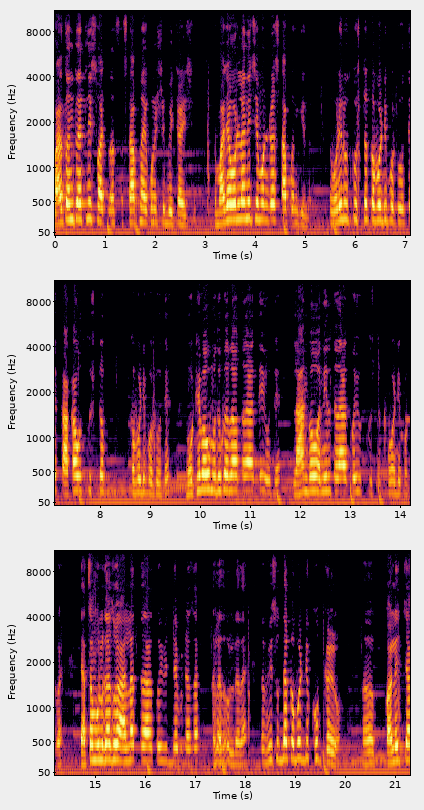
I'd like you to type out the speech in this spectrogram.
पारतंत्र्यातली स्थापना एकोणीसशे बेचाळीसची. तर माझ्या वडिलांनीच हे मंडळ स्थापन केलं. तर वडील उत्कृष्ट कबड्डीपटू होते. काका उत्कृष्ट कबड्डीपटू होते. मोठे भाऊ मधुकरराव तराळ ते होते. लहान भाऊ अनिल तराळ तोही उत्कृष्ट कबड्डीपटू आहे. त्याचा मुलगा जो आला तर तो विद्यापीठाचा कलर होल्डर आहे. तर मी सुद्धा कबड्डी खूप खेळलो. कॉलेजच्या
